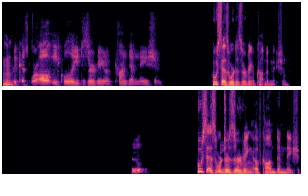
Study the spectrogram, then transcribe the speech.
Hmm. Because we're all equally deserving of condemnation. Who says we're deserving of condemnation? Who? Who says we're deserving of condemnation?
